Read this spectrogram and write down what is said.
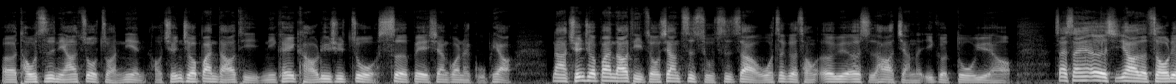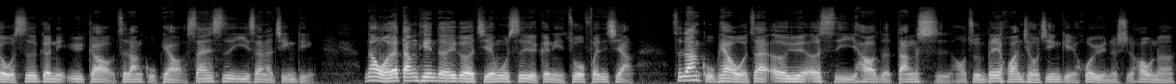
呃，投资你要做转念哦，全球半导体你可以考虑去做设备相关的股票。那全球半导体走向自主制造，我这个从二月二十号讲了一个多月哈，在三月二十七号的周六，我是跟你预告这张股票三四一三的金顶。那我在当天的一个节目是也跟你做分享，这张股票我在二月二十一号的当时哦，准备环球金给会员的时候呢，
